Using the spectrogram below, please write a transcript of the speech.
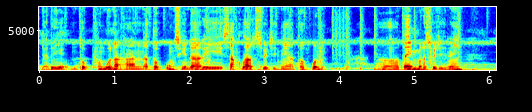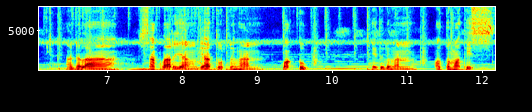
Jadi untuk penggunaan atau fungsi dari saklar switch ini ataupun e, timer switch ini adalah saklar yang diatur dengan waktu yaitu dengan otomatis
